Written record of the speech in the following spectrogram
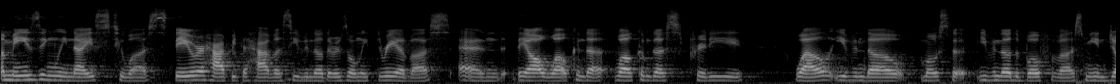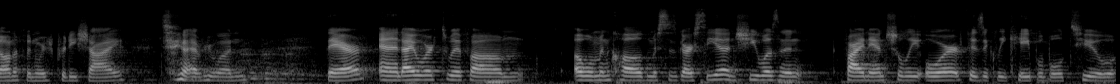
amazingly nice to us. They were happy to have us, even though there was only three of us, and they all welcomed us, welcomed us pretty well. Even though most, of, even though the both of us, me and Jonathan, were pretty shy to everyone there. And I worked with um, a woman called Mrs. Garcia, and she wasn't financially or physically capable to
